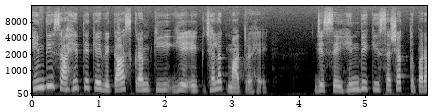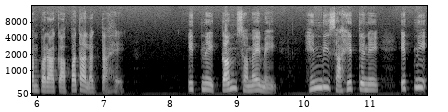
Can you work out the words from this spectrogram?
हिंदी साहित्य के विकास क्रम की ये एक झलक मात्र है, जिससे हिंदी की सशक्त परंपरा का पता लगता है। इतने कम समय में हिंदी साहित्य ने इतनी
